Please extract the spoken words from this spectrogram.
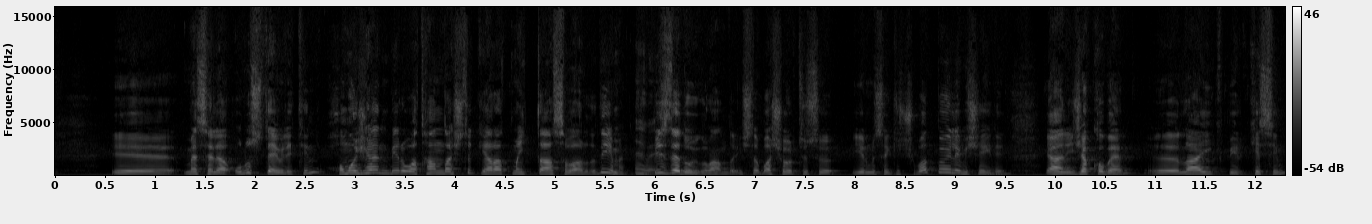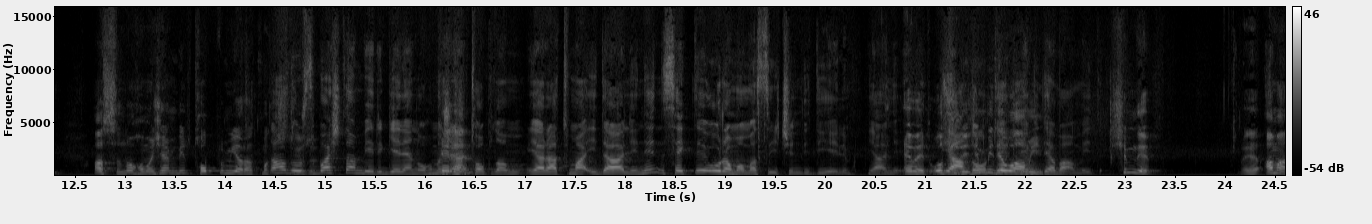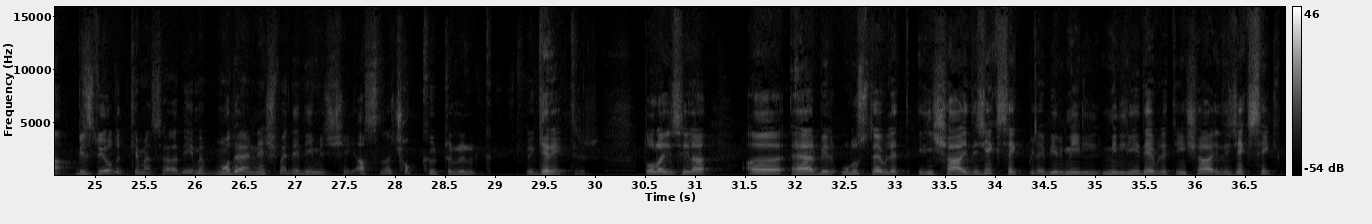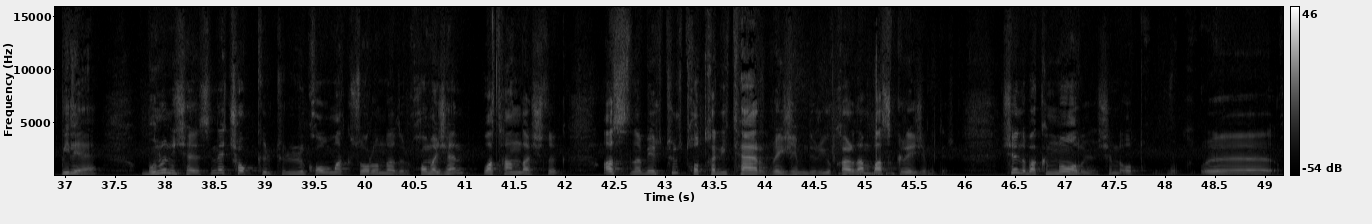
e, mesela ulus devletin homojen bir vatandaşlık yaratma iddiası vardı değil mi? Evet. Bizde de uygulandı. İşte başörtüsü 28 Şubat böyle bir şeydi. Hı. Yani Jacoben, e, laik bir kesim aslında homojen bir toplum yaratmak Daha istiyordu. Daha doğrusu baştan beri gelen o homojen gelen, toplum yaratma idealinin sekteye uğramaması içindi diyelim. Yani Evet o sürecin bir devamıydı. devamıydı. Şimdi e, ama biz diyorduk ki mesela değil mi modernleşme dediğimiz şey aslında çok kültürlülük gerektirir. Dolayısıyla e, eğer bir ulus devlet inşa edeceksek bile, bir milli devlet inşa edeceksek bile bunun içerisinde çok kültürlülük olmak zorundadır. Homojen vatandaşlık aslında bir tür totaliter rejimdir. Yukarıdan baskı rejimidir. Şimdi bakın ne oluyor? Şimdi o e,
